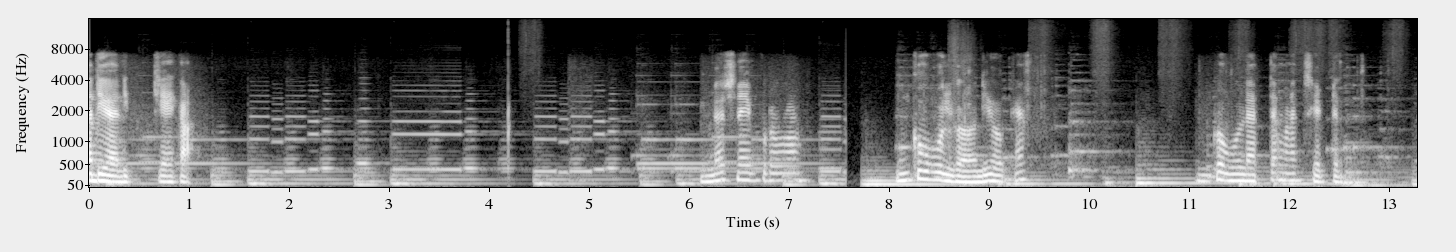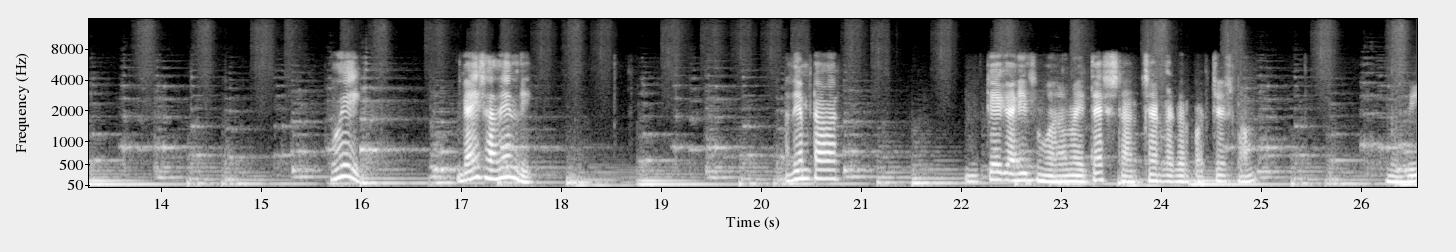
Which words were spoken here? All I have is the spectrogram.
అది అది కేక. ఎన్ని వచ్చినాయి ఇప్పుడు ఇంకో పూలు కావాలి ఓకే? ఇంకో ఊల్ వేస్తే మనకు సెట్ ఓయ్ గైస్ అదేంది అదేం టవర్ ఇంకే గైస్ మనమైతే స్ట్రక్చర్ దగ్గరకు వచ్చేసినాం నువ్వు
